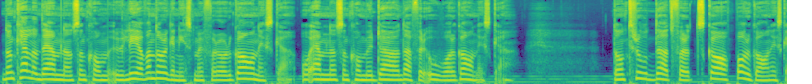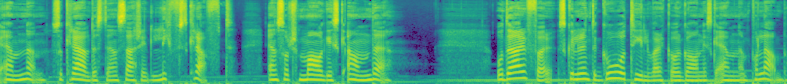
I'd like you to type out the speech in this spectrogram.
De kallade ämnen som kom ur levande organismer för organiska och ämnen som kom ur döda för oorganiska. De trodde att för att skapa organiska ämnen så krävdes det en särskild livskraft, en sorts magisk ande. Och därför skulle det inte gå att tillverka organiska ämnen på labb.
